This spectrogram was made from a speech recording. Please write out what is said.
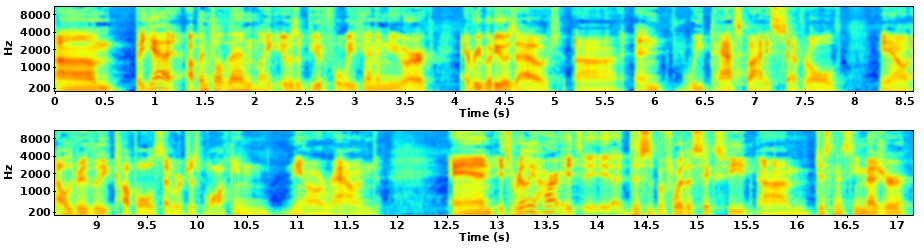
Um, but yeah, up until then, like it was a beautiful weekend in New York. Everybody was out, uh, and we passed by several, you know, elderly couples that were just walking, you know, around and it's really hard. It's it, this is before the six feet um, distancing measure,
